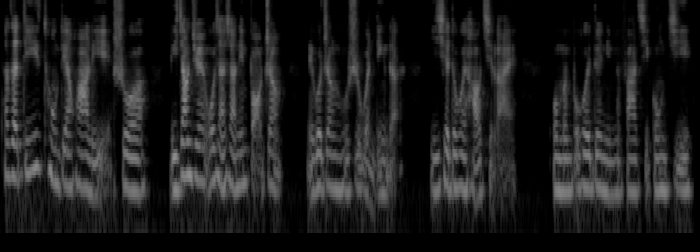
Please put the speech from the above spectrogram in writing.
他在第一通电话里说：“李将军，我想向您保证，美国政府是稳定的，一切都会好起来，我们不会对你们发起攻击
